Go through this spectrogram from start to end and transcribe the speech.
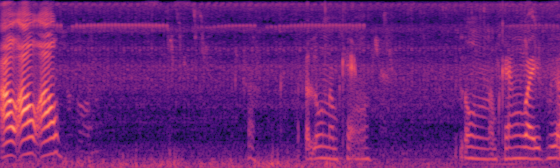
เอาเอาเอาแล้วก็ลงน้ำแข็ง ลงน้ำแข็งไว้เพื่อ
